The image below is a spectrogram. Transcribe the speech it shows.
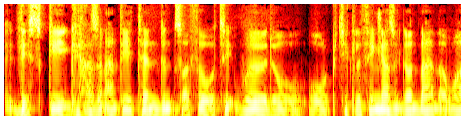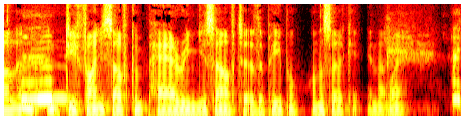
this gig hasn't had the attendance I thought it would, or, or a particular thing hasn't gone down that well? And, um, do you find yourself comparing yourself to other people on the circuit in that way? I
